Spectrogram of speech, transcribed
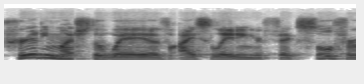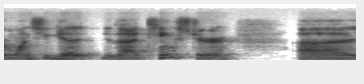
pretty much the way of isolating your fixed sulfur. Once you get that tincture, uh,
